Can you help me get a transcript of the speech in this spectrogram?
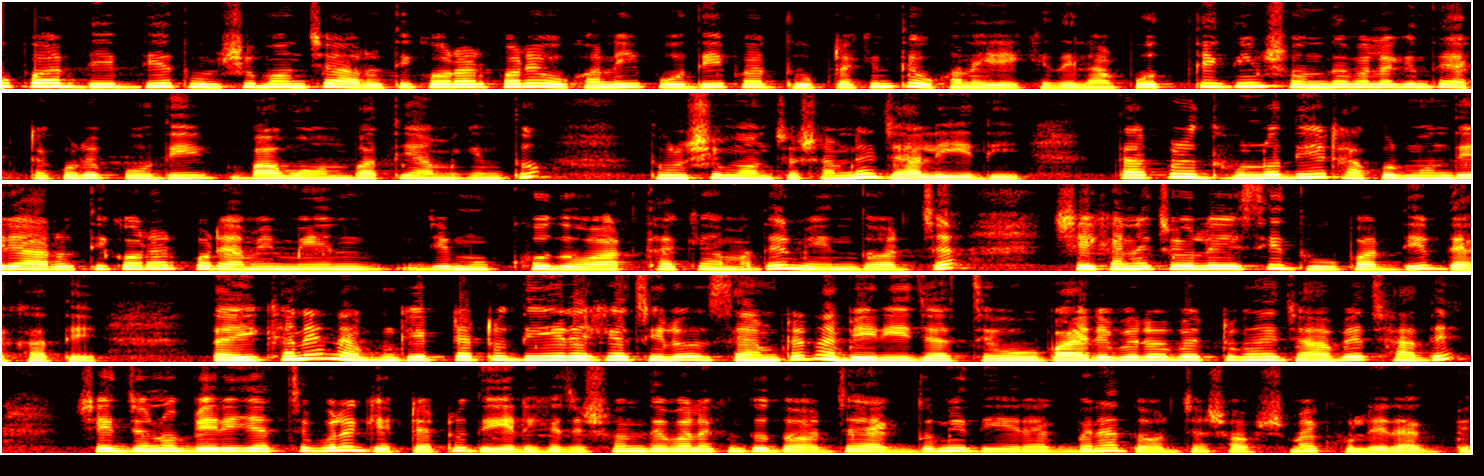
ধূপ আর দীপ দিয়ে তুলসী মঞ্চে আরতি করার পরে ওখানেই প্রদীপ আর ধূপটা কিন্তু ওখানেই রেখে দিলাম। প্রত্যেক দিন সন্ধ্যাবেলা কিন্তু একটা করে প্রদীপ বা মোমবাতি আমি কিন্তু তুলসী মঞ্চের সামনে জ্বালিয়ে দিই। তারপরে ধুনো দিয়ে ঠাকুর মন্দিরে আরতি করার পরে আমি মেন যে মুখ্য দোয়ার থাকে আমাদের মেন দরজা, সেখানে চলে এসি ধূপ আর দ্বীপ দেখাতে। তাই এখানে না গেটটা একটু দিয়ে রেখেছিল স্যামটা না বেরিয়ে যাচ্ছে। ও বাইরে বেরোবে একটুখানি যাবে ছাদে, সেই জন্য বেরিয়ে যাচ্ছে বলে গেটটা একটু দিয়ে রেখেছে। সন্ধ্যেবেলা কিন্তু দরজা একদমই দিয়ে রাখবে না, দরজা সবসময় খুলে রাখবে।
